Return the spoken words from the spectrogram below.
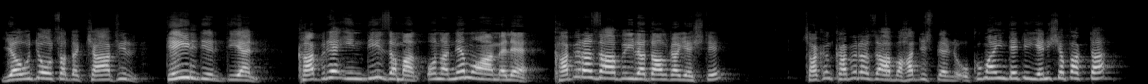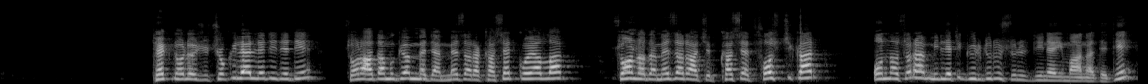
Yahudi olsa da kafir değildir diyen, kabre indiği zaman ona ne muamele, kabir azabıyla dalga geçti. Sakın kabir azabı hadislerini okumayın dedi Yeni Şafak'ta. Teknoloji çok ilerledi dedi. Sonra adamı gömmeden mezara kaset koyarlar. Sonra da mezarı açıp kaset fos çıkar. Ondan sonra milleti güldürürsünüz dine imana dedi.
